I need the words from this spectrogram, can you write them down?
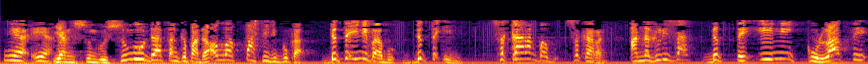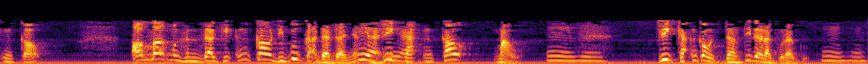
Ya, ya. Yang sungguh-sungguh datang kepada Allah pasti dibuka. Detik ini Pak Bu, detik ini. Sekarang Pak Bu, sekarang. Anda gelisah, detik ini kulatih engkau. Allah menghendaki engkau dibuka dadanya ya, jika ya. engkau mau. Hmm, jika engkau dan tidak ragu-ragu. Hmm.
